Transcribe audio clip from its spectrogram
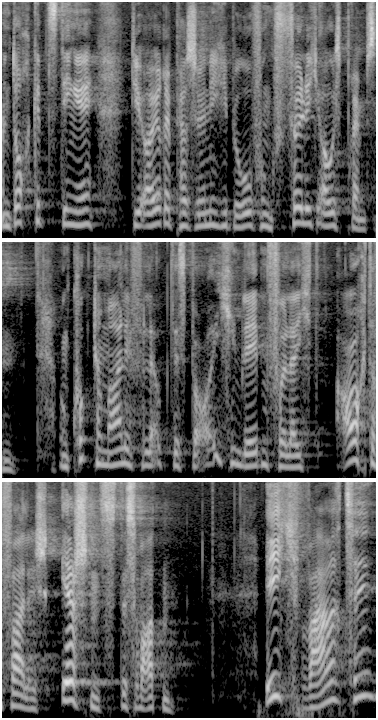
Und doch gibt es Dinge, die eure persönliche Berufung völlig ausbremsen. Und guckt mal, ob das bei euch im Leben vielleicht auch der Fall ist. Erstens das Warten. Ich warte,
